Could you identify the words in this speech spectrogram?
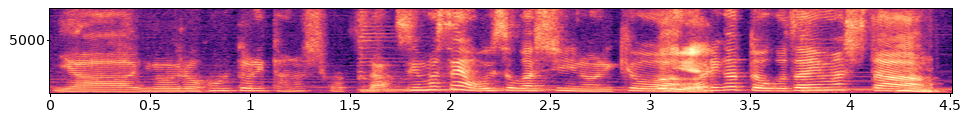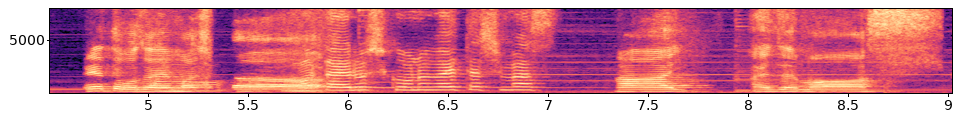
いやーいろいろ本当に楽しかった。すいません、お忙しいのに今日はありがとうございました。うんありがとうございました。またよろしくお願いいたします。はい、ありがとうございます。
